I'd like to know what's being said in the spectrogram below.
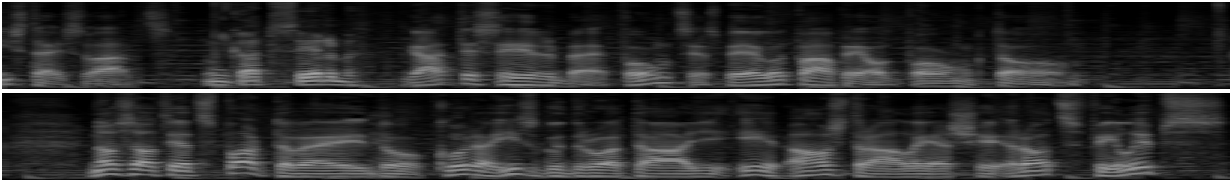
īstais vārds? Gatis ir. Gatis ir B. Punkts, jūs pieaugat papildu punktu. Nosauciet sporta veidu, kura izgudrotāji ir austrālieši Rods Philips,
